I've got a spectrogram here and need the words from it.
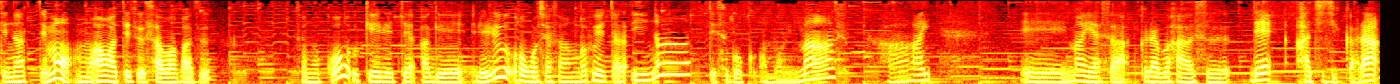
てなってももう慌てず騒がずその子を受け入れてあげれる保護者さんが増えたらいいなってすごく思います。はい、えー、毎朝クラブハウスで8時から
